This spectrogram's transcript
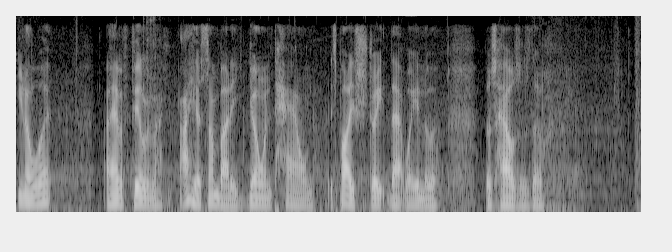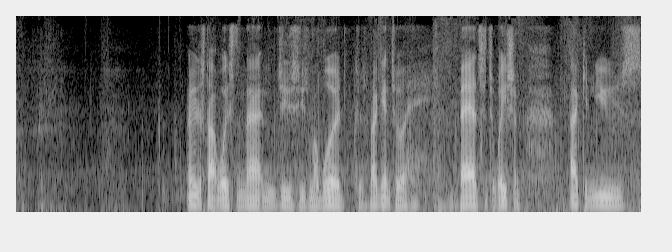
You know what? I have a feeling like I hear somebody going town. It's probably straight that way into those houses though. I need to stop wasting that and just use my wood because if I get into a bad situation I can use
